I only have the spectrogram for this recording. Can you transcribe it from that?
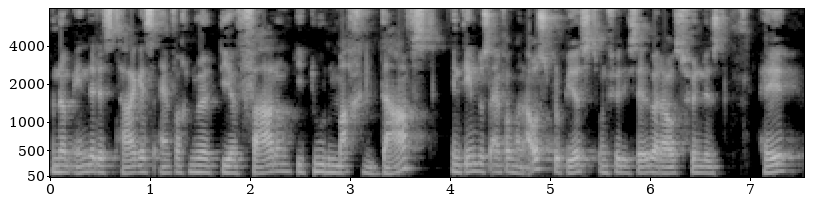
und am Ende des Tages einfach nur die Erfahrung, die du machen darfst, indem du es einfach mal ausprobierst und für dich selber rausfindest, hey,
